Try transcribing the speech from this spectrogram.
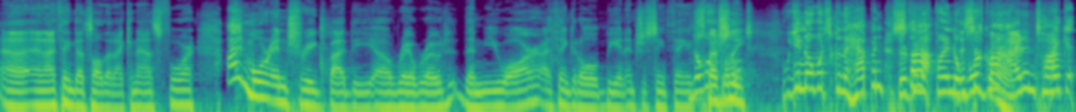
uh, and I think that's all that I can ask for. I'm more intrigued by the uh, railroad than you are. I think it'll be an interesting thing, no, especially. it won't. You know what's going to happen? They're going to Stop. find a This is workaround. my- I didn't talk- I get,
